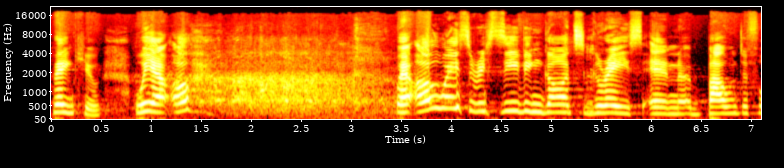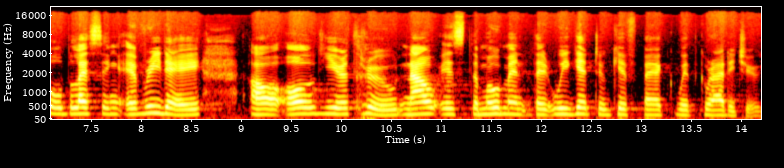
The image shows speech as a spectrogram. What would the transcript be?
Thank you. We are all. We're always receiving God's grace and bountiful blessing every day, uh, all year through. Now is the moment that we get to give back with gratitude.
